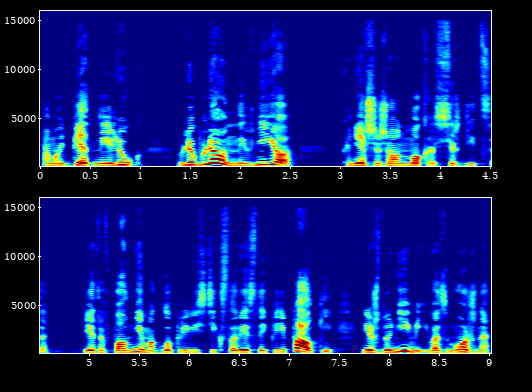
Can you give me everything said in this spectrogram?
А мой бедный Люк, влюбленный в нее, конечно же, он мог рассердиться, и это вполне могло привести к словесной перепалке между ними и, возможно,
